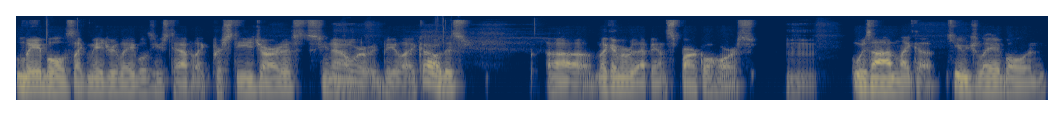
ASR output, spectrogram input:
labels like major labels used to have like prestige artists you know Mhm. where it would be like oh this uh like i remember that band sparklehorse Mhm. Was on like a huge label and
